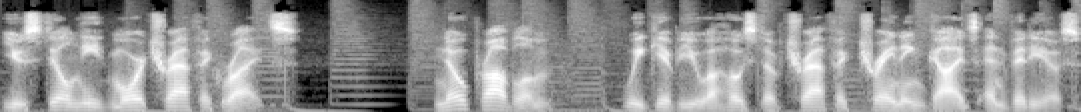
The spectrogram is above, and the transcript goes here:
you still need more traffic rights. No problem, we give you a host of traffic training guides and videos.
